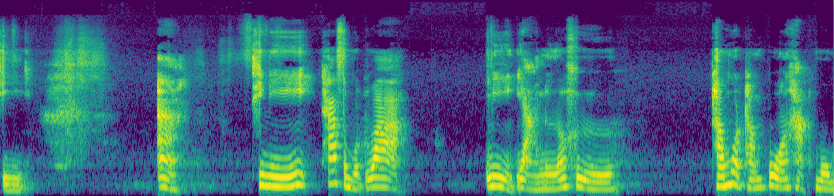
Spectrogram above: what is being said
ที อะ ทีนี้ถ้าสมมติว่ามีอีกอย่างหนึ่งก็คือ ทั้งหมดทั้งปวงหักมุม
